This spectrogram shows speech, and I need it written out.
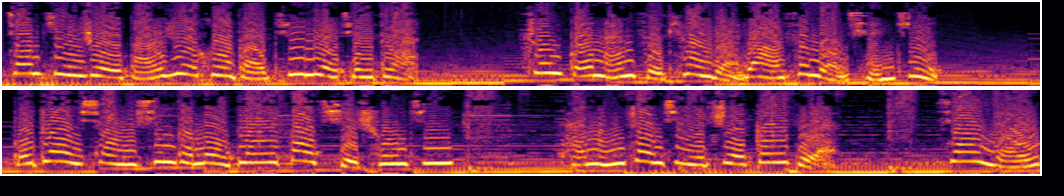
将进入白热化的激烈阶段。中国男子跳远要奋勇前进，不断向新的目标发起冲击，才能占据制高点。加油，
